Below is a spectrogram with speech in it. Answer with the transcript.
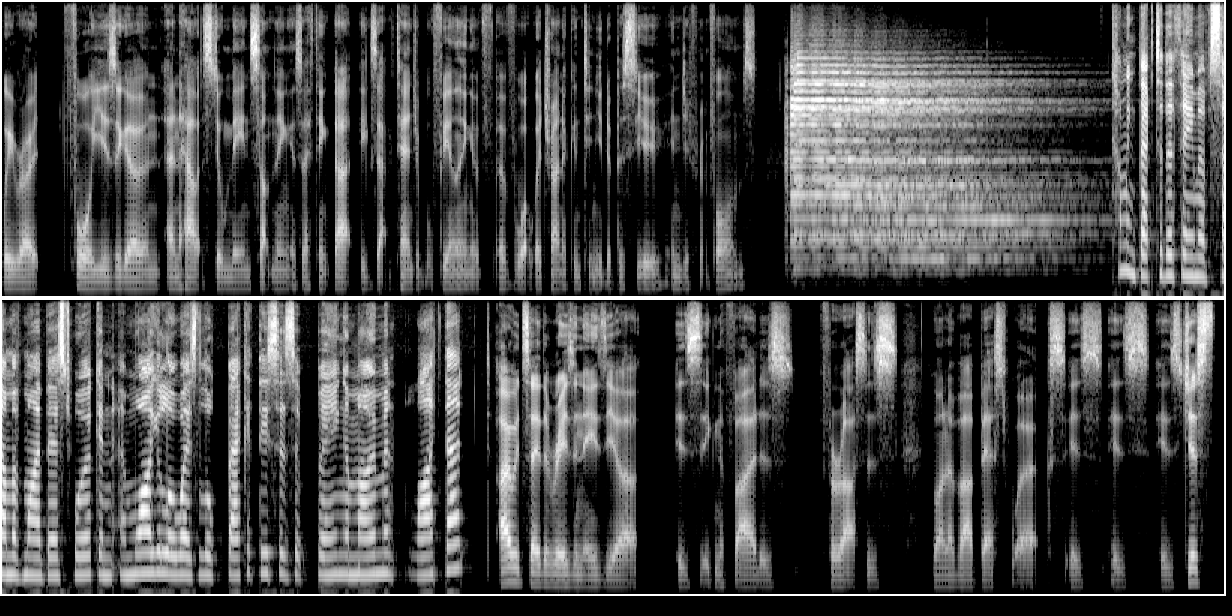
we wrote four years ago and, and how it still means something is I think that exact tangible feeling of, of what we're trying to continue to pursue in different forms. Coming back to the theme of some of my best work, and, and while you'll always look back at this as it being a moment like that, I would say the reason easier is signified as for us as one of our best works is is is just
